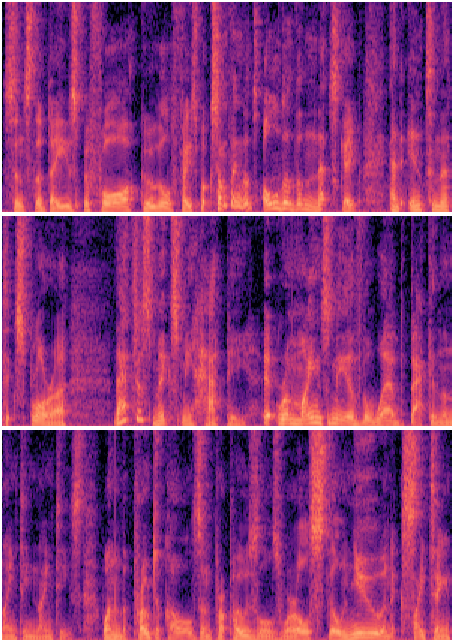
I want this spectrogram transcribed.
since the days before Google, Facebook, something that's older than Netscape and Internet Explorer, that just makes me happy. It reminds me of the web back in the 1990s, when the protocols and proposals were all still new and exciting,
